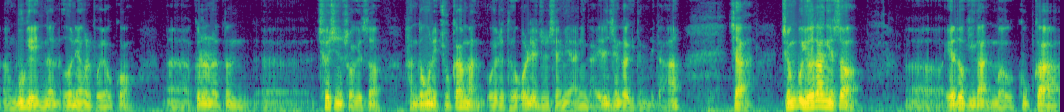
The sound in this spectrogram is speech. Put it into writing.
어, 무게 있는 언행을 보였고, 어, 그런 어떤 어, 처신 속에서 한동훈의 주가만 오히려 더 올려준 셈이 아닌가 이런 생각이 듭니다. 자, 정부 여당에서 어, 애도 기간, 뭐 국가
